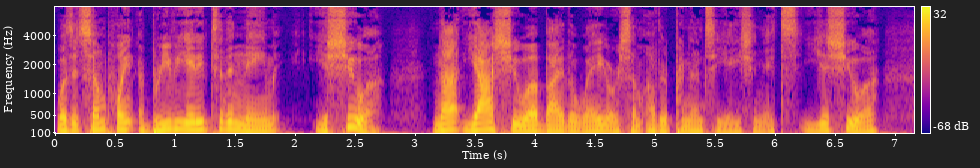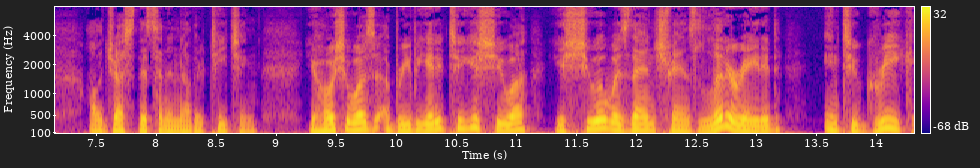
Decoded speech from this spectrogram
was at some point abbreviated to the name Yeshua, not Yahshua, by the way, or some other pronunciation. It's Yeshua. I'll address this in another teaching. Yehoshua was abbreviated to Yeshua. Yeshua was then transliterated into Greek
